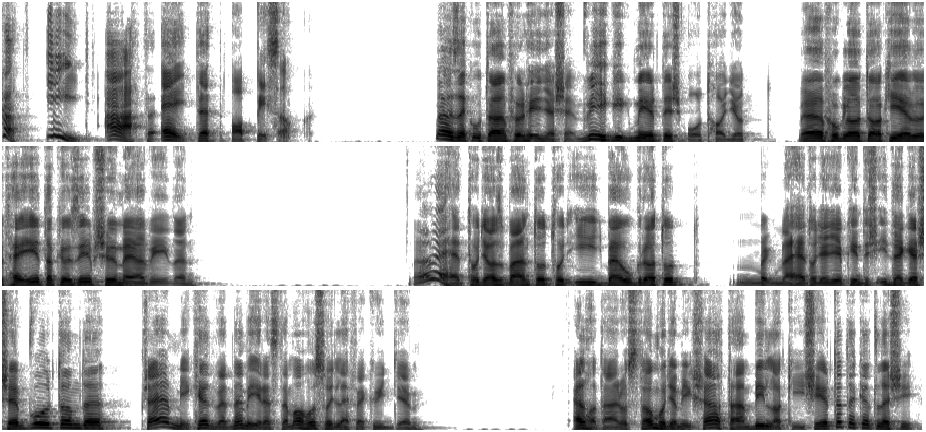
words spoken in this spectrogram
Hát így átejtett a piszak. Ezek után fölényesen végigmért és ott hagyott. Elfoglalta a kijelölt helyét a középső melvéden. Lehet, hogy az bántott, hogy így beugratott, meg lehet, hogy egyébként is idegesebb voltam, de semmi kedvet nem éreztem ahhoz, hogy lefeküdjem. Elhatároztam, hogy amíg sátán Billa kísérteteket lesi,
